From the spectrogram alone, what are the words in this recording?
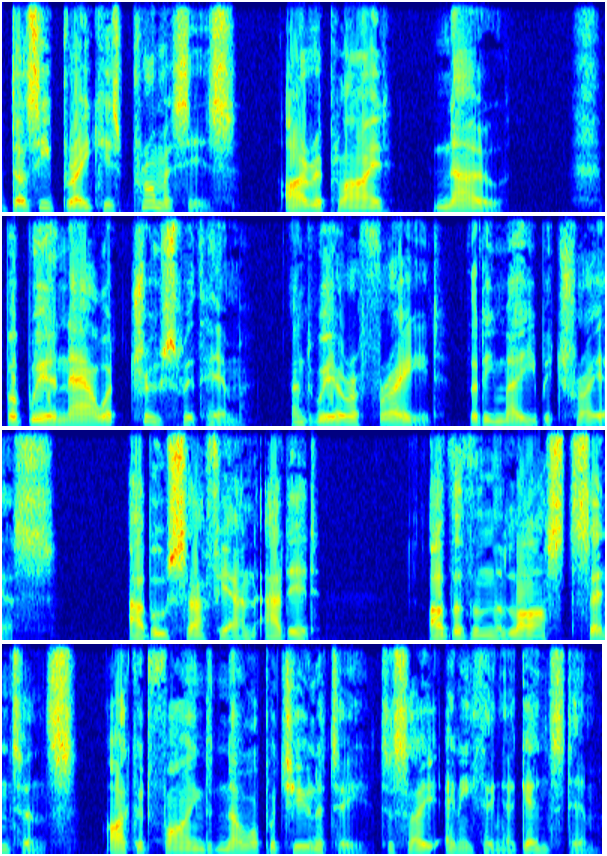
Does he break his promises? I replied, No. But we are now at truce with him, and we are afraid that he may betray us. Abu Sufyan added, Other than the last sentence, I could find no opportunity to say anything against him.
